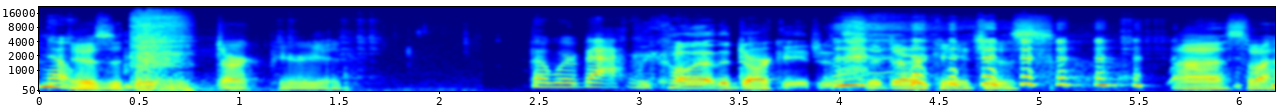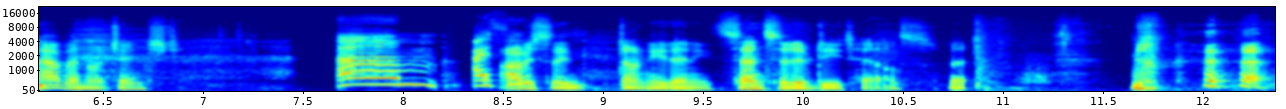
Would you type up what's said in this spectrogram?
No, It was a dark period, but we're back. We call that the Dark Ages. the dark ages. Uh, so what happened? What changed? Um, I think. Obviously, don't need any sensitive details, but I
